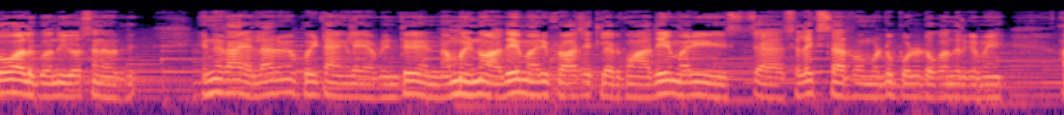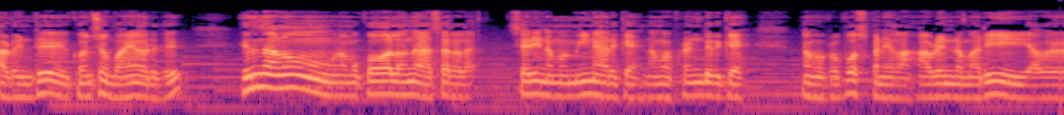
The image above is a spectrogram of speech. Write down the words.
கோவாலுக்கு வந்து யோசனை வருது. என்னடா எல்லாருமே போயிட்டாங்களே அப்படின்ட்டு நம்ம இன்னும் அதே மாதிரி ப்ராஜெக்டில் இருக்கோம். அதே மாதிரி செலக்ட் ஸ்டார் ஃபார்ம் மட்டும் போட்டுட்டு உட்காந்துருக்கோமே அப்படின்ட்டு கொஞ்சம் பயம் வருது. இருந்தாலும் நம்ம கோவாவில் வந்து அசரலை சரி நம்ம மீனாக இருக்கே நம்ம ஃப்ரெண்டு இருக்கே நம்ம ப்ரப்போஸ் பண்ணிடலாம் அப்படின்ற மாதிரி அவர்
